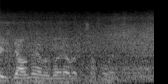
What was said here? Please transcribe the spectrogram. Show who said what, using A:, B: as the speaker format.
A: bridge down there, we're going to have a of.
